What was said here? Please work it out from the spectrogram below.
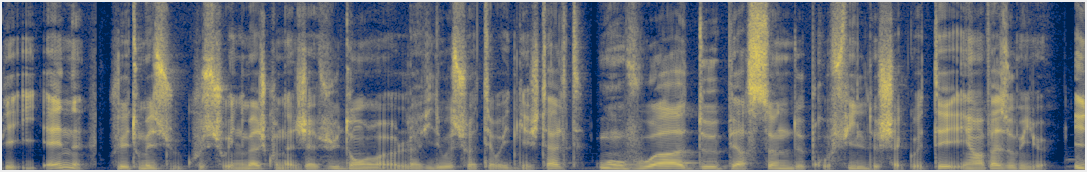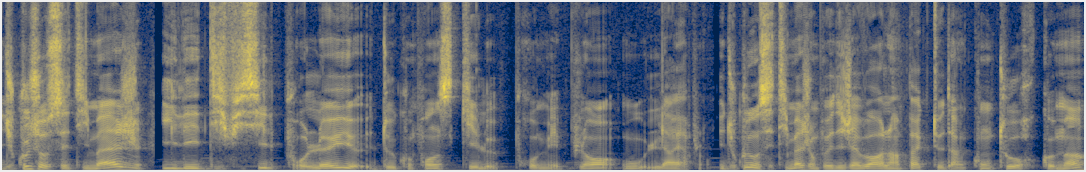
PIN. Vous allez tomber du coup sur une image qu'on a déjà vue dans la vidéo sur la théorie de Gestalt, où on voit deux personnes de profil de chaque côté et un vase au milieu. Et du coup, sur cette image, il est difficile pour l'œil de comprendre ce qui est le premier plan ou l'arrière-plan. Et du coup, dans cette image, on peut déjà voir l'impact d'un contour commun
